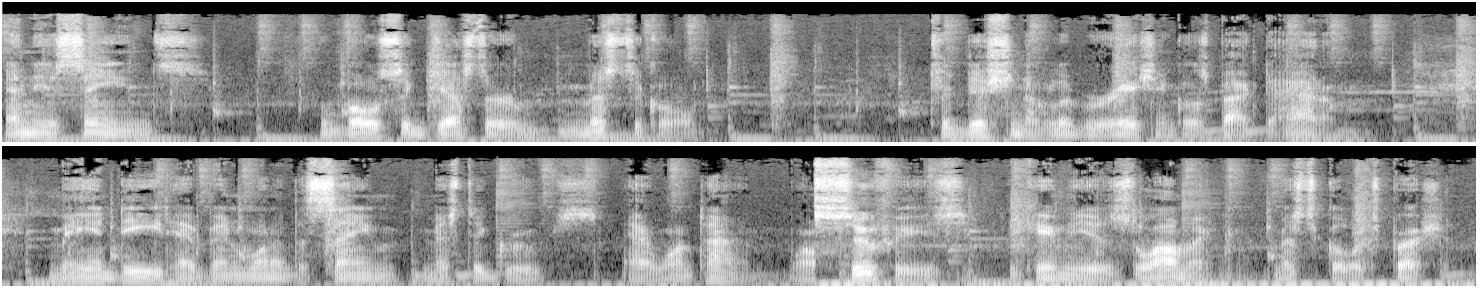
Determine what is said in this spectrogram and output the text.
and the Essenes, both suggest their mystical tradition of liberation goes back to Adam, may indeed have been one of the same mystic groups at one time. While Sufis became the Islamic mystical expression,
